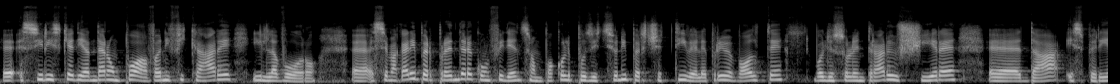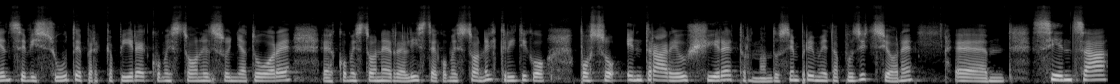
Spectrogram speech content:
eh, si rischia di andare un po' a vanificare il lavoro. Eh, se magari per prendere confidenza un po' con le posizioni percettive. Le prime volte voglio solo entrare e uscire eh, da esperienze vissute per capire come sto nel sognatore, eh, come sto nel realista e come sto nel critico. Posso entrare e uscire tornando sempre in metaposizione eh, senza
